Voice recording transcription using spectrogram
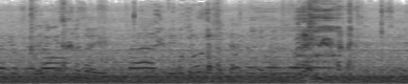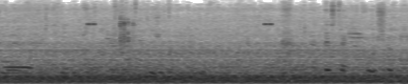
Zadowolony. Sprzedaje. Bardzo zadowolony. Też taki koło środka.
